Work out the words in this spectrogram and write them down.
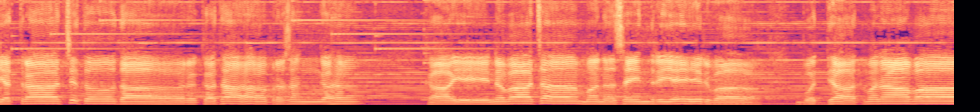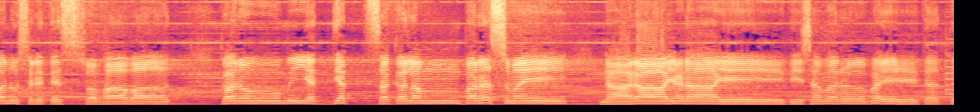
यत्राचितोदारकथा प्रसङ्गः कायेन वाचा मनसेन्द्रियैर्वा बुद्ध्यात्मना वानुसृतिस्वभावात् करोमि यद्यत् सकलं परस्मै नारायणायेति समर्पयेतत्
